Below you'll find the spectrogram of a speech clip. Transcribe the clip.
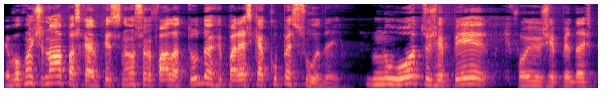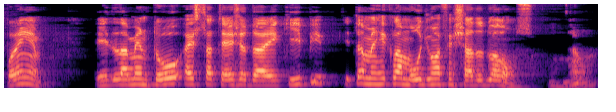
Eu vou continuar, Pascal, porque senão o senhor fala tudo e parece que a culpa é sua daí. No outro GP, que foi o GP da Espanha, ele lamentou a estratégia da equipe e também reclamou de uma fechada do Alonso. Então,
